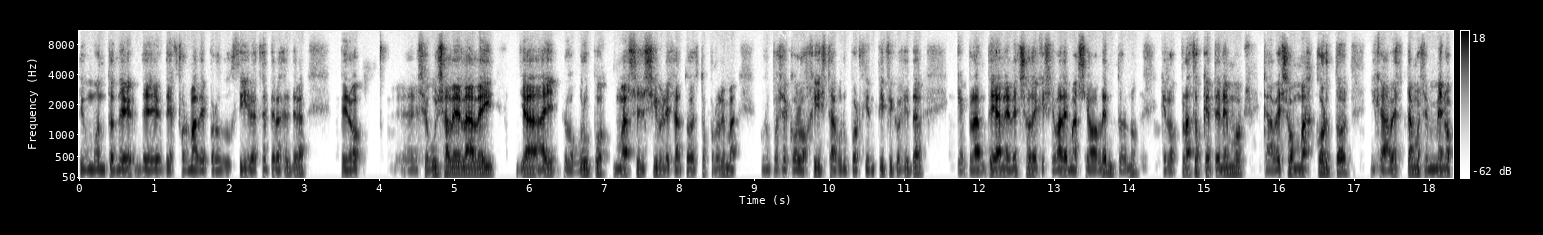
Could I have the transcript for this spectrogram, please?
un montón de, formas de producir, etcétera, etcétera. Pero eh, según sale la ley, ya hay los grupos más sensibles a todos estos problemas, grupos ecologistas, grupos científicos y tal, que plantean el hecho de que se va demasiado lento, ¿no? que los plazos que tenemos cada vez son más cortos y cada vez estamos en menos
